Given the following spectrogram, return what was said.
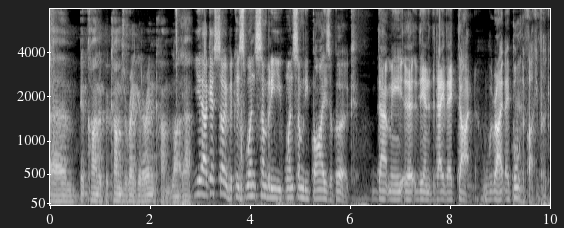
um, it kind of becomes a regular income like that. Yeah, I guess so because once somebody once somebody buys a book, that means uh, at the end of the day they're done, right? They bought the fucking book.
